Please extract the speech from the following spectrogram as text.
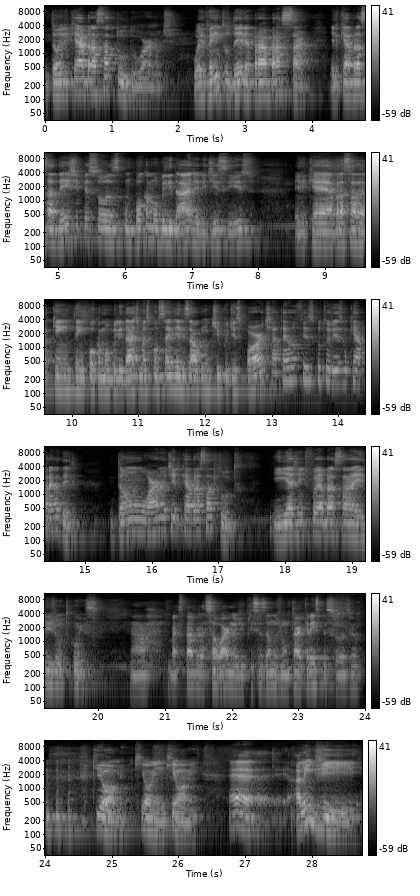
Então ele quer abraçar tudo, o Arnold. O evento dele é para abraçar. Ele quer abraçar desde pessoas com pouca mobilidade, ele disse isso. Ele quer abraçar quem tem pouca mobilidade, mas consegue realizar algum tipo de esporte, até o fisiculturismo, que é a praia dele. Então o Arnold ele quer abraçar tudo. E a gente foi abraçar ele junto com isso. Ah, mas para abraçar o Arnold precisamos juntar três pessoas, viu? Que homem. Que homem, que homem. É, além de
